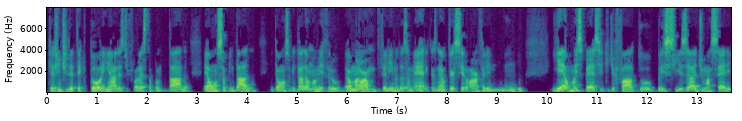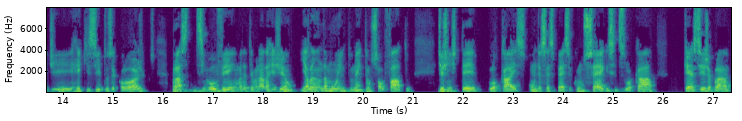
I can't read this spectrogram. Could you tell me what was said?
que a gente detectou em áreas de floresta plantada é a onça pintada. Então, a onça pintada é um mamífero, é o maior felino das Américas, né? o terceiro maior felino do mundo, e é uma espécie que, de fato, precisa de uma série de requisitos ecológicos para desenvolver em uma determinada região. E ela anda muito, né? Então, só o fato de a gente ter locais onde essa espécie consegue se deslocar, quer seja para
